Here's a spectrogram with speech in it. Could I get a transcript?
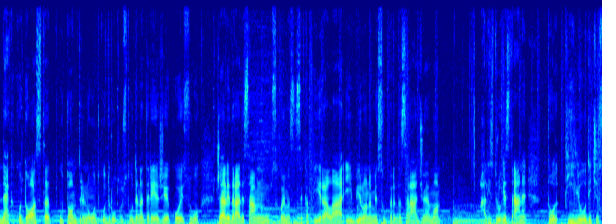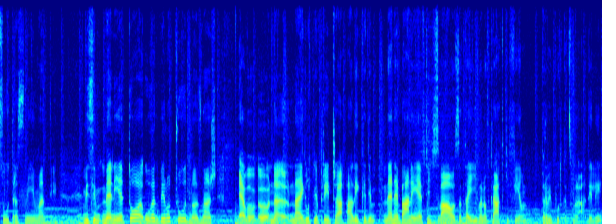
nekako dosta u tom trenutku studenta režije koji su želi da rade sa mnom, sa kojima sam se kapirala i bilo nam je super da sarađujemo. Ali s druge strane, to, ti ljudi će sutra snimati. Mislim, meni je to uvek bilo čudno, znaš. Evo, na, najgluplja priča, ali kad je mene Bane Jeftić zvao za taj Ivanov kratki film, prvi put kad smo radili,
